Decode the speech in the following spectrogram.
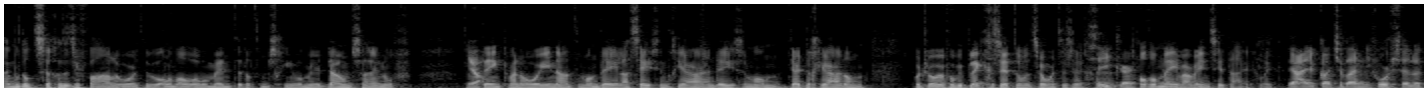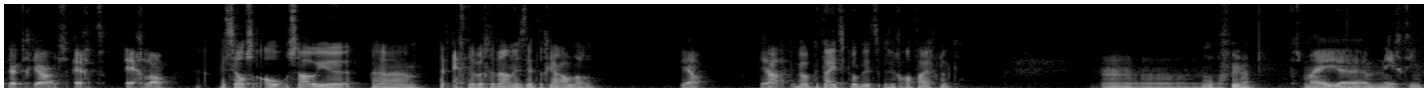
ik moet altijd zeggen, dat dit soort verhalen hoort, hebben we allemaal wel momenten dat we misschien wel meer down zijn of ja. denken, maar dan hoor je inderdaad Mandela 27 jaar en deze man 30 jaar, dan wordt je wel even op je plek gezet, om het zo maar te zeggen. Zeker. Valt wel mee waar we in zitten eigenlijk. Ja, je kan het je bijna niet voorstellen. 30 jaar is echt, echt lang. En zelfs al zou je ehm, het echt hebben gedaan, is 30 jaar al lang. Ja. ja. In welke tijd speelde dit zich af eigenlijk? Mm-hmm. Ongeveer? Volgens mij eh, 19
